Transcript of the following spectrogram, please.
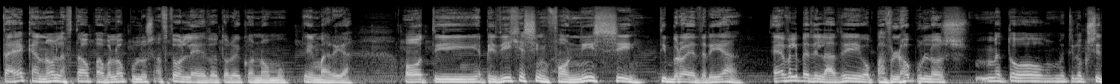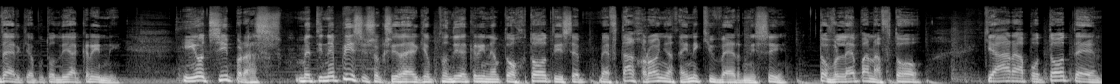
τα έκανε όλα αυτά ο Παυλόπουλος. Αυτό λέει εδώ τώρα ο οικονόμου και η Μαρία. ότι επειδή είχε συμφωνήσει την Προεδρία, έβλεπε δηλαδή ο Παυλόπουλος με, με την οξυδέρκεια που τον διακρίνει. Ή ο Τσίπρας με την επίσης οξυδέρκεια που τον διακρίνει από το 8 ότι σε 7 χρόνια θα είναι κυβέρνηση. Το βλέπαν αυτό. Και άρα από τότε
